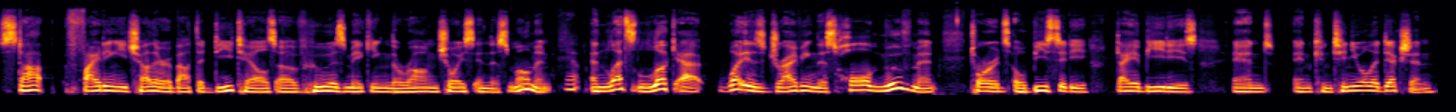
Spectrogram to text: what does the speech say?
stop fighting each other about the details of who is making the wrong choice in this moment. Yep. And let's look at what is driving this whole movement towards obesity, diabetes, and and continual addiction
